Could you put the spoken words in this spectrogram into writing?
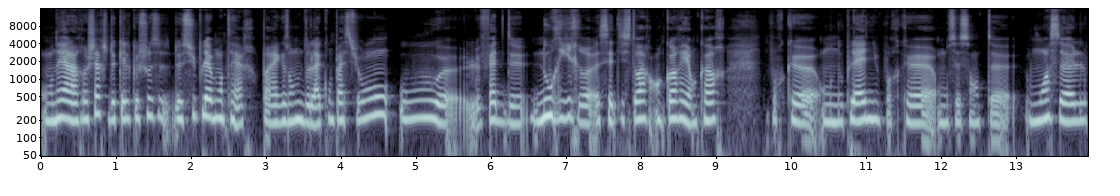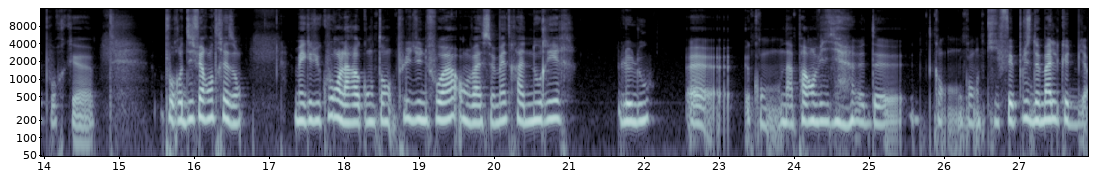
on est à la recherche de quelque chose de supplémentaire. Par exemple, de la compassion ou euh, le fait de nourrir euh, cette histoire encore et encore pour qu'on nous plaigne, pour qu'on se sente euh, moins seul, pour que pour différentes raisons. Mais que du coup, en la racontant plus d'une fois, on va se mettre à nourrir le loup qu'on n'a pas envie de. qui fait plus de mal que de bien.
